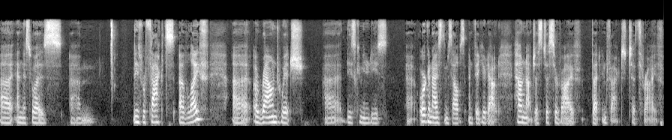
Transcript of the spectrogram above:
Uh, and this was, um, these were facts of life uh, around which uh, these communities uh, organized themselves and figured out how not just to survive, but in fact to thrive.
